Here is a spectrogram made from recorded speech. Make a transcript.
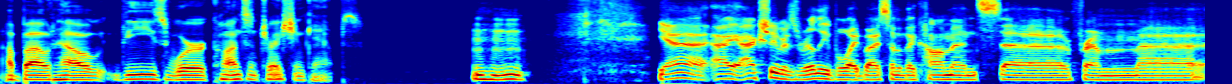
about how these were concentration camps. hmm yeah, I actually was really buoyed by some of the comments uh, from uh,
